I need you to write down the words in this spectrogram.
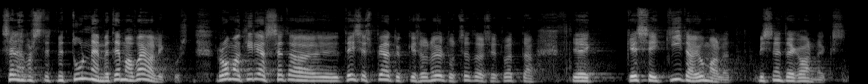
sellepärast et me tunneme tema vajalikkust. Rooma kirjas seda, teises peatükis on öeldud sedasi, et vaata, kes ei kiida Jumalat, mis nendega on, eks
